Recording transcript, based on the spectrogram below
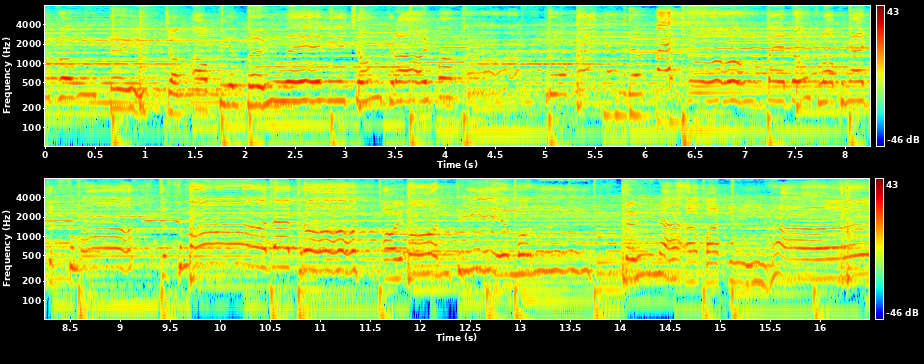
ត់អូនគុំទៅចង់ឲ្យពៀលពើវេលាចុងក្រោយបងអត់រួមមែននឹងរឿងបែកដូងបែកដូងធ្លាប់ផ្ញើចិត្តស្មោះចិត្តស្មោះដែលប្រឲ្យអូនគ្រាមុនទៅណាបាត់ហើយ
